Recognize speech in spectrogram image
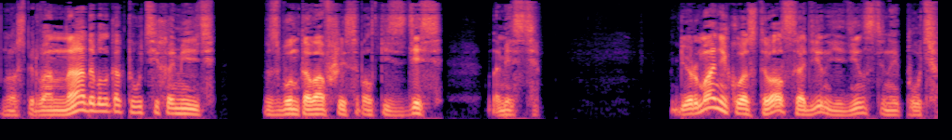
Но сперва надо было как-то утихомирить взбунтовавшиеся полки здесь, на месте. Германику оставался один единственный путь.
